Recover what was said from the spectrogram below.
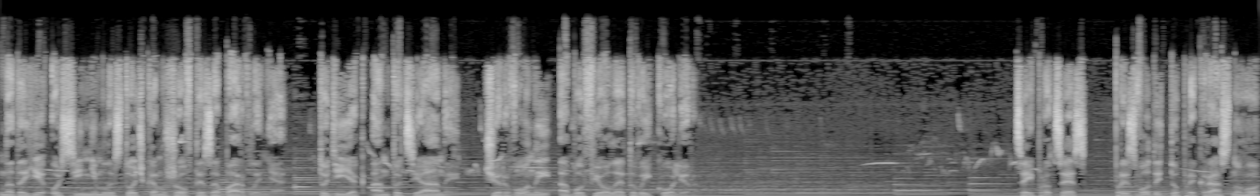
надає осіннім листочкам жовте забарвлення, тоді як антоціани червоний або фіолетовий колір. Цей процес призводить до прекрасного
